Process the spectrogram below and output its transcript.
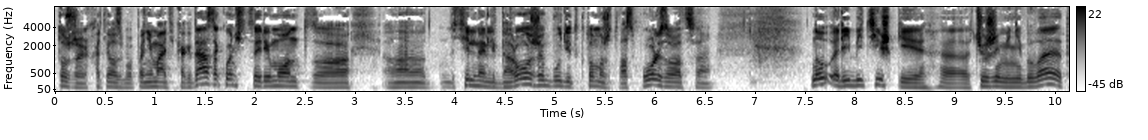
тоже хотелось бы понимать, когда закончится ремонт, сильно ли дороже будет, кто может воспользоваться. Ну, ребятишки э, чужими не бывает,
